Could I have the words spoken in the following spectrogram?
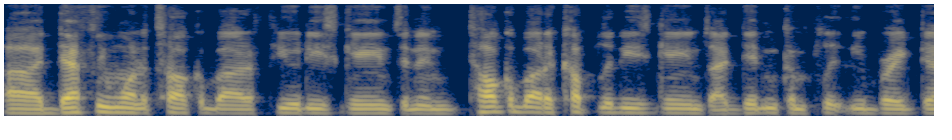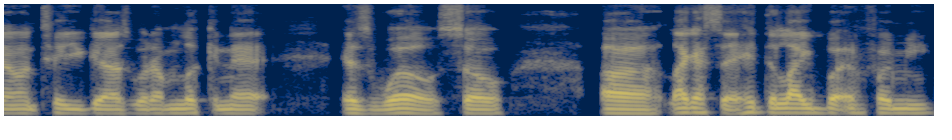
uh, definitely want to talk about a few of these games and then talk about a couple of these games I didn't completely break down. Tell you guys what I'm looking at as well. So, uh, like I said, hit the like button for me.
